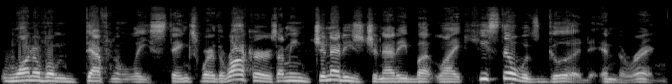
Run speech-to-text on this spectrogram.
one of them definitely stinks. Where the Rockers, I mean, Jannetty's Jannetty, but like he still was good in the ring.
